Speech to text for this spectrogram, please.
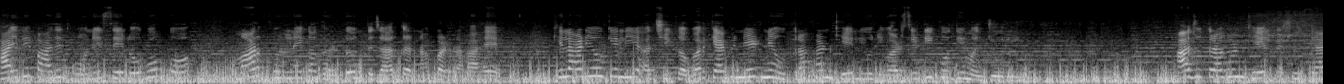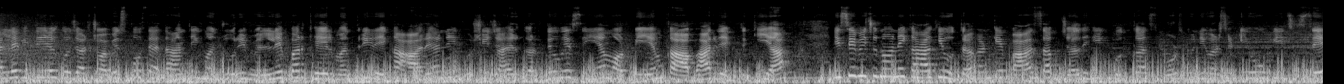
हाईवे बाधित होने से लोगों को मार्ग खुलने इंतज़ार करना पड़ रहा है। खिलाड़ियों के लिए अच्छी खबर, कैबिनेट ने उत्तराखंड खेल यूनिवर्सिटी को दी मंजूरी। आज उत्तराखंड खेल विश्वविद्यालय विधेयक 2024 को सैद्धांतिक मंजूरी मिलने पर खेल मंत्री रेखा आर्या ने खुशी ज़ाहिर करते हुए सीएम और पीएम का आभार व्यक्त किया। इसी बीच उन्होंने कहा कि उत्तराखंड के पास अब जल्द ही खुद का स्पोर्ट्स यूनिवर्सिटी होगी, जिससे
